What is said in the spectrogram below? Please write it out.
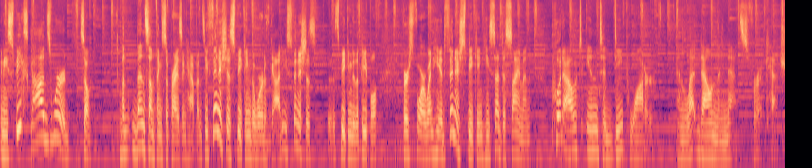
and he speaks God's word. So, but then something surprising happens. He finishes speaking the word of God, he finishes uh, speaking to the people. Verse 4 When he had finished speaking, he said to Simon, Put out into deep water and let down the nets for a catch.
